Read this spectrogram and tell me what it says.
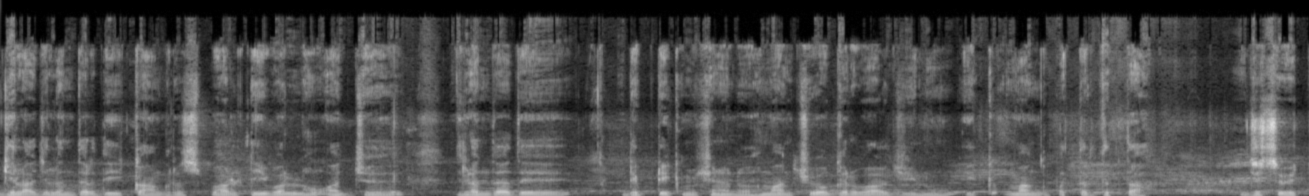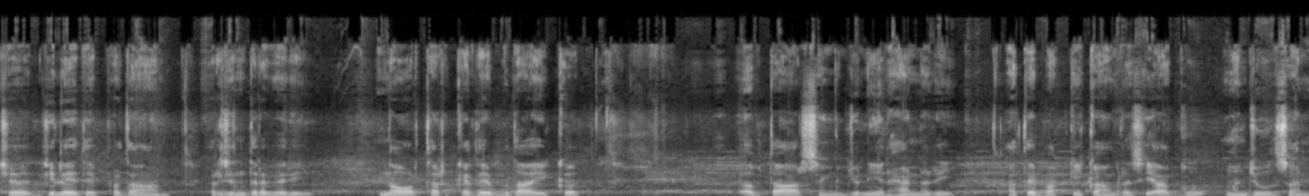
ਜ਼ਿਲ੍ਹਾ ਜਲੰਧਰ ਦੀ ਕਾਂਗਰਸ ਪਾਰਟੀ ਵੱਲੋਂ ਅੱਜ ਜਲੰਧਰ ਦੇ ਡਿਪਟੀ ਕਮਿਸ਼ਨਰ ਹਿਮਾਂਸ਼ੂ ਅਗਰਵਾਲ ਜੀ ਨੂੰ ਇੱਕ ਮੰਗ ਪੱਤਰ ਦਿੱਤਾ, ਜਿਸ ਵਿੱਚ ਜ਼ਿਲ੍ਹੇ ਦੇ ਪ੍ਰਧਾਨ ਰਜਿੰਦਰ ਵੇਰੀ, ਨੌਰਥ ਹਲਕੇ ਦੇ ਵਿਧਾਇਕ ਅਵਤਾਰ ਸਿੰਘ ਜੂਨੀਅਰ ਹੈਨਰੀ ਅਤੇ ਬਾਕੀ ਕਾਂਗਰਸੀ ਆਗੂ ਮੌਜੂਦ ਸਨ।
